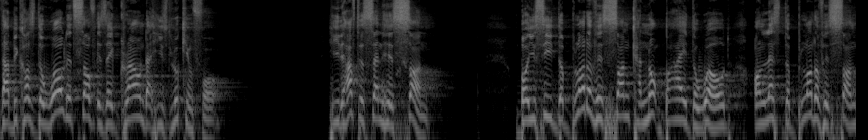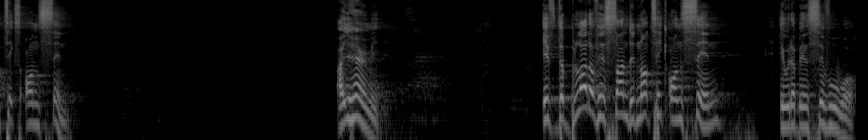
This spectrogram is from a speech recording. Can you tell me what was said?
that because the world itself is a ground that he's looking for, he'd have to send his son. But you see, the blood of his son cannot buy the world unless the blood of his son takes on sin. Are you hearing me? If the blood of his son did not take on sin, it would have been civil war.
